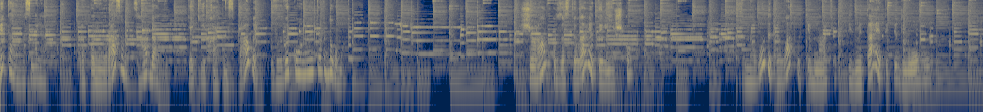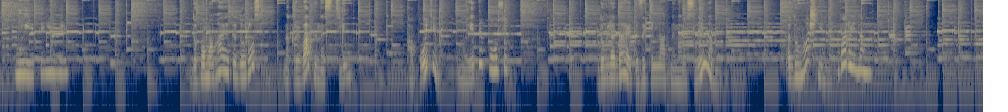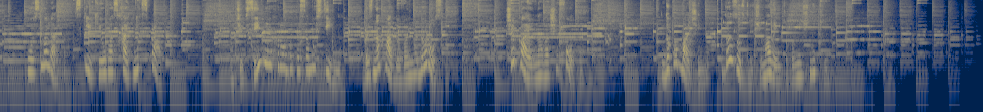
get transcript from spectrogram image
Вітаю вас, малята! Пропоную разом згадати, які хатні справи ви виконуєте вдома. Щоранку застилаєте ліжко, наводите лад у кімнаті, підмітаєте підлогу, миєте її, допомагаєте дорослим накривати на стіл, а потім миєте посуд, доглядаєте за кімнатними рослинами та домашніми тваринами. Ось малята, скільки у вас хатніх справ. А чи всі ви їх робите самостійно, без нагадування дорослих? Чекаю на ваші фото. До побачення, до зустрічі, маленькі помічники!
